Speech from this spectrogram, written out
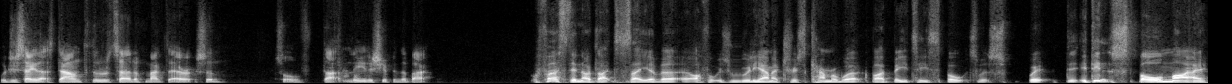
Would you say that's down to the return of Magda Eriksson, sort of that leadership in the back? Well, first thing I'd like to say of uh, I thought it was really amateurish camera work by BT Sports, which it didn't spoil my,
